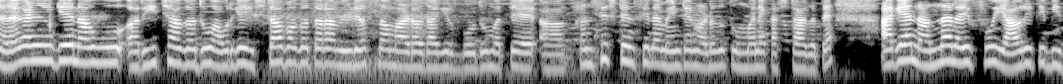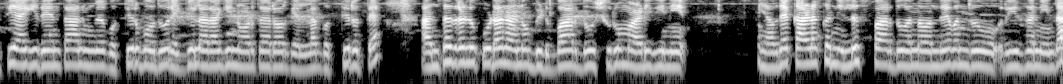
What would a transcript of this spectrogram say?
ಜನಗಳಿಗೆ ನಾವು ರೀಚ್ ಆಗೋದು, ಅವ್ರಿಗೆ ಇಷ್ಟವಾಗೋ ಥರ ವೀಡಿಯೋಸ್ನ ಮಾಡೋದಾಗಿರ್ಬೋದು, ಮತ್ತು ಕನ್ಸಿಸ್ಟೆನ್ಸಿನ ಮೇಂಟೈನ್ ಮಾಡೋದು ತುಂಬಾ ಕಷ್ಟ ಆಗುತ್ತೆ. ಹಾಗೆ ನನ್ನ ಲೈಫು ಯಾವ ರೀತಿ ಬ್ಯುಸಿ ಆಗಿದೆ ಅಂತ ನಿಮಗೆ ಗೊತ್ತಿರ್ಬೋದು ರೆಗ್ಯುಲರಾಗಿ ನೋಡ್ತಾ ಇರೋರಿಗೆಲ್ಲ ಗೊತ್ತಿರುತ್ತೆ. ಅಂಥದ್ರಲ್ಲೂ ಕೂಡ ನಾನು ಬಿಡಬಾರ್ದು ಶುರು ಮಾಡಿದ್ದೀನಿ ಯಾವುದೇ ಕಾರಣಕ್ಕೂ ನಿಲ್ಲಿಸಬಾರ್ದು ಅನ್ನೋ ಒಂದೇ ಒಂದು ರೀಸನ್ನಿಂದ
